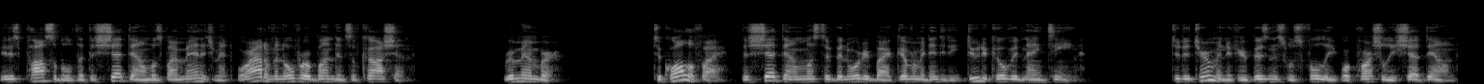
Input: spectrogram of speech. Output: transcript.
it is possible that the shutdown was by management or out of an overabundance of caution. Remember, to qualify, the shutdown must have been ordered by a government entity due to COVID-19. To determine if your business was fully or partially shut down,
